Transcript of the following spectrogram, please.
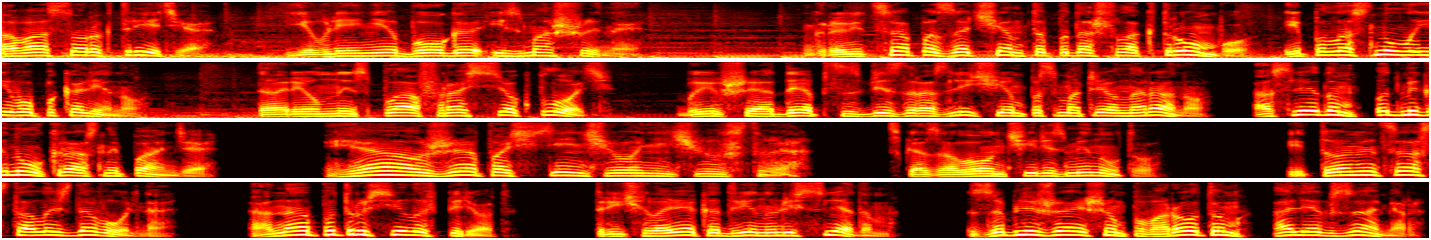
Глава 43. Явление Бога из машины. Гравицапа зачем-то подошла к тромбу и полоснула его по колену. Тариумный сплав рассек плоть. Бывший адепт с безразличием посмотрел на рану, а следом подмигнул красной панде. «Я уже почти ничего не чувствую», — сказал он через минуту. Питомица осталась довольна. Она потрусила вперед. Три человека двинулись следом. За ближайшим поворотом Олег замер.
